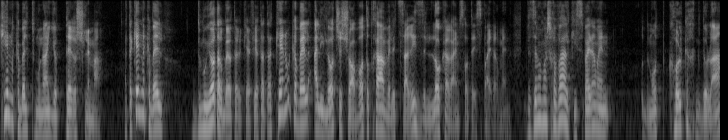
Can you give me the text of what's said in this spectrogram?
כן מקבל תמונה יותר שלמה. אתה כן מקבל דמויות הרבה יותר כיפיות, אתה כן מקבל עלילות ששואבות אותך, ולצערי זה לא קרה עם סרטי ספיידרמן. וזה ממש חבל, כי ספיידרמן הוא דמות כל כך גדולה.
